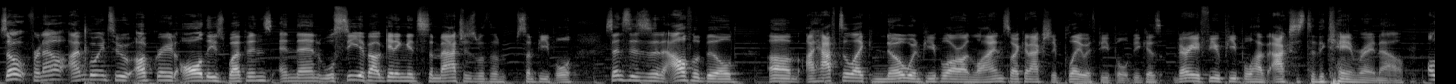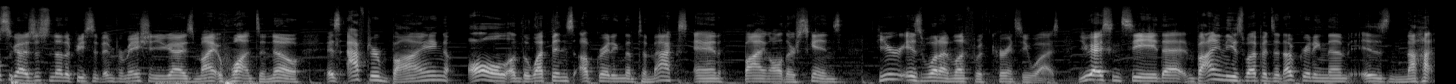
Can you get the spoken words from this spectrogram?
So for now, I'm going to upgrade all these weapons, and then we'll see about getting into some matches with some people. Since this is an alpha build, um, I have to like know when people are online so I can actually play with people because very few people have access to the game right now. Also guys, just another piece of information you guys might want to know is after buying all of the weapons, upgrading them to max, and buying all their skins, here is what I'm left with currency wise. You guys can see that buying these weapons and upgrading them is not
